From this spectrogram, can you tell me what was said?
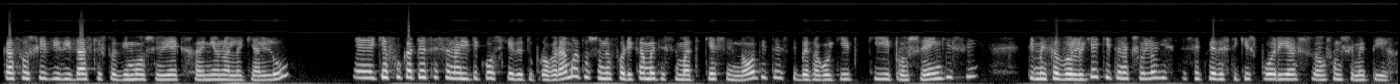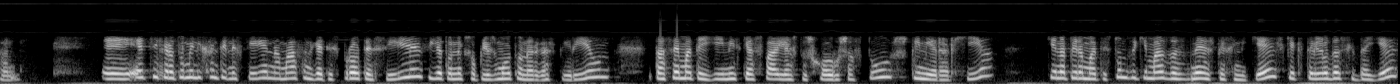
καθώς ήδη διδάσκει στο Δημόσιο ΙΕΚ Χανίων αλλά και αλλού, ε, και αφού κατέθεσε αναλυτικό σχέδιο του προγράμματος αναφορικά με τις θεματικές ενότητες, την παιδαγωγική προσέγγιση, τη μεθοδολογία και την αξιολόγηση της εκπαιδευτικής πορείας όσων συμμετείχαν. Ε, έτσι οι κρατούμενοι είχαν την ευκαιρία να μάθουν για τις πρώτες ύλες, για τον εξοπλισμό των εργαστηρίων, τα θέματα υγιεινής και ασφάλειας στους χώρους αυτούς, την ιεραρχία και να πειραματιστούν δοκιμάζοντας νέες τεχνικές και εκτελώντας συνταγές,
